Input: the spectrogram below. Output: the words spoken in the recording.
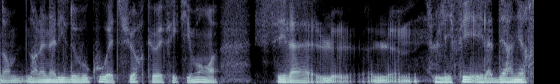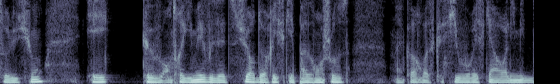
dans, l'analyse de vos coups, être sûr que effectivement c'est l'effet le, et la dernière solution et que entre guillemets vous êtes sûr de risquer pas grand chose. D'accord? Parce que si vous risquez un hors limite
